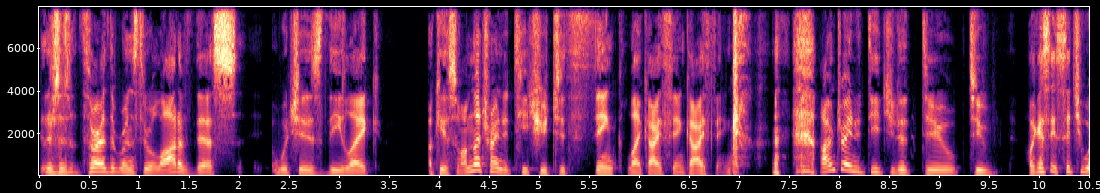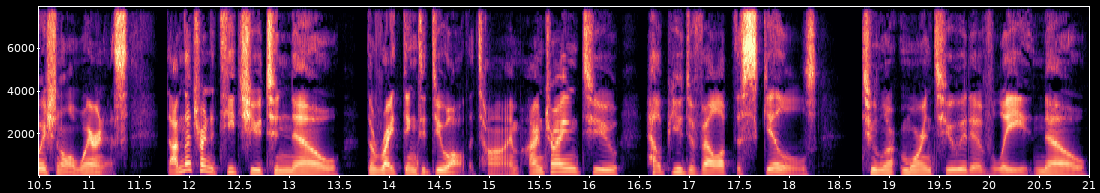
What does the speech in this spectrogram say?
There's a thread that runs through a lot of this, which is the like, okay, so I'm not trying to teach you to think like I think I think. I'm trying to teach you to to to like I say, situational awareness. I'm not trying to teach you to know the right thing to do all the time. I'm trying to help you develop the skills to learn more intuitively know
